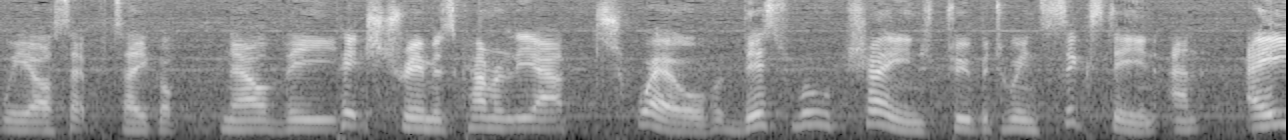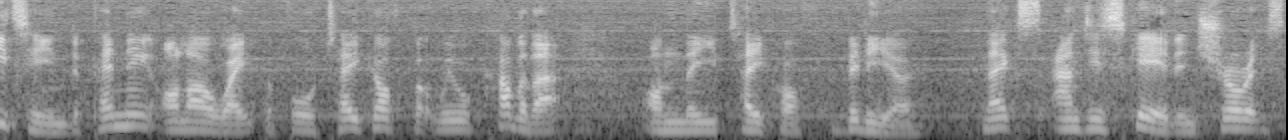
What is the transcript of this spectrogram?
we are set for takeoff. Now, the pitch trim is currently at 12. This will change to between 16 and 18, depending on our weight before takeoff, but we will cover that on the takeoff video. Next, anti-skid. Ensure it's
